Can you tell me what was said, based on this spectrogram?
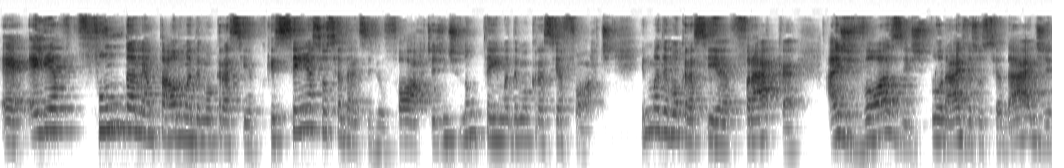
É, ele é fundamental numa democracia, porque sem a sociedade civil forte, a gente não tem uma democracia forte. E numa democracia fraca, as vozes plurais da sociedade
